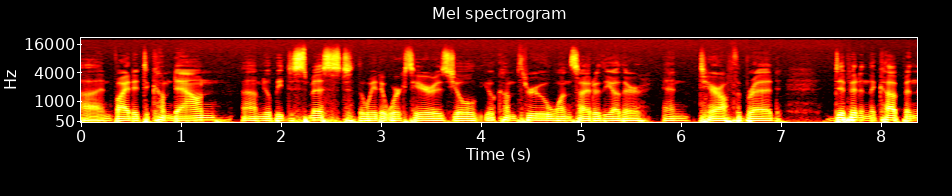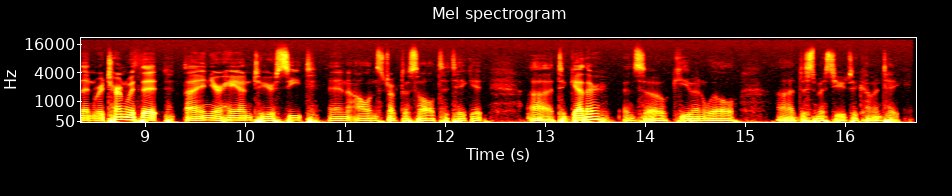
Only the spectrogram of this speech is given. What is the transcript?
uh, invited to come down. Um, you'll be dismissed. The way that it works here is you'll you'll come through one side or the other and tear off the bread, dip it in the cup, and then return with it uh, in your hand to your seat. And I'll instruct us all to take it uh, together. And so Kevin will dismiss you to come and take.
